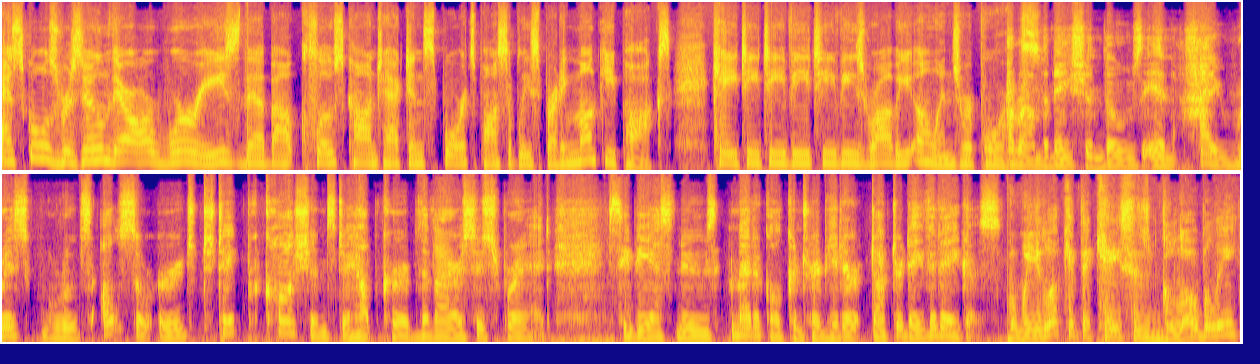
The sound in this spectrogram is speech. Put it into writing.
As schools resume, there are worries about close contact in sports possibly spreading monkeypox. KTTV TV's Robbie Owens reports. Around the nation, those in high risk groups also urged to take precautions to help curb the virus's spread. CBS News medical contributor Dr. David Agus. When we look at the cases globally,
